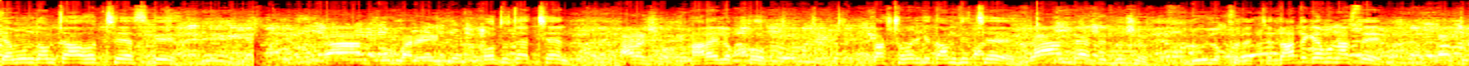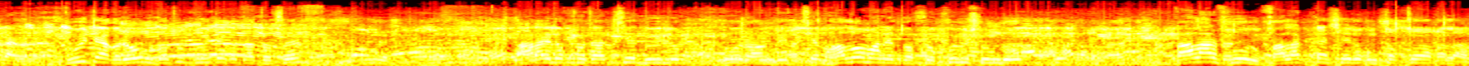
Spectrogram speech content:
কেমন দাম চা হচ্ছে আজকে? কত চাচ্ছেন? আড়াইশো। আড়াই লক্ষ। কাস্টমার কি দাম দিচ্ছে? দাম দিয়েছে দুশো। দুই লক্ষ দিচ্ছে। দাঁতে কেমন আছে। দুই টাকা করে। ও দর্শক দুই টাকা দাঁত আছে। আড়াই লক্ষ চাচ্ছে দুই লক্ষ দাম দিচ্ছে। ভালো মানের দর্শক খুবই সুন্দর। কালারফুল। কালারটা সেরকম চকচকা কালার।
